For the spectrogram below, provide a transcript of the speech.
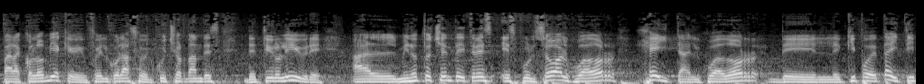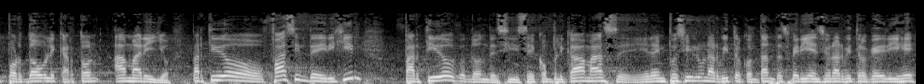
para Colombia, que fue el golazo del Cucho Hernández de tiro libre. Al minuto 83 expulsó al jugador Heita, el jugador del equipo de Tahití, por doble cartón amarillo. Partido fácil de dirigir. Partido donde si se complicaba más eh, era imposible un árbitro con tanta experiencia, un árbitro que dirige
